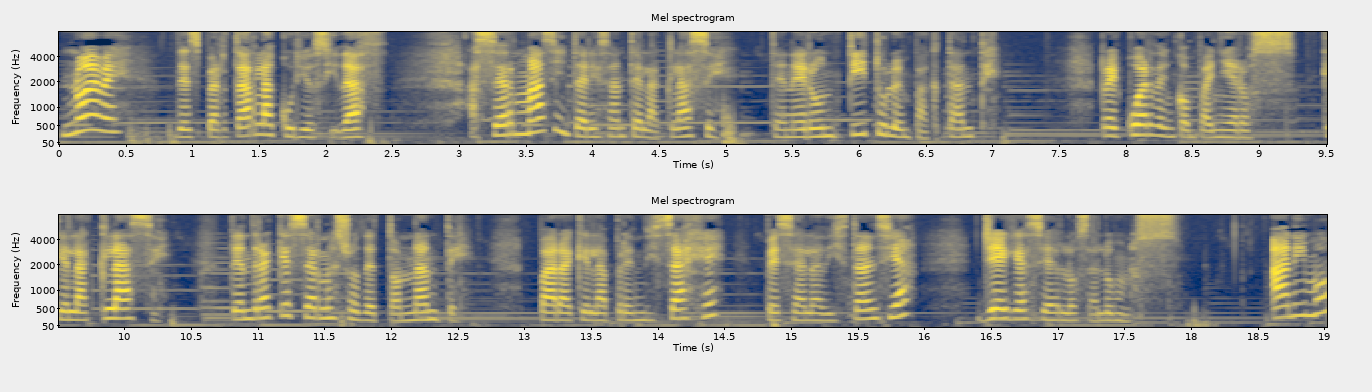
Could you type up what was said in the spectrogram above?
9. Despertar la curiosidad hacer más interesante la clase, tener un título impactante. Recuerden, compañeros, que la clase tendrá que ser nuestro detonante para que el aprendizaje, pese a la distancia, llegue hacia los alumnos. Ánimo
